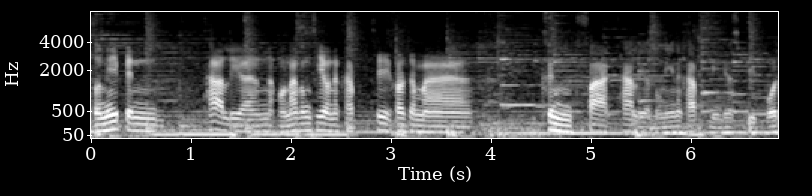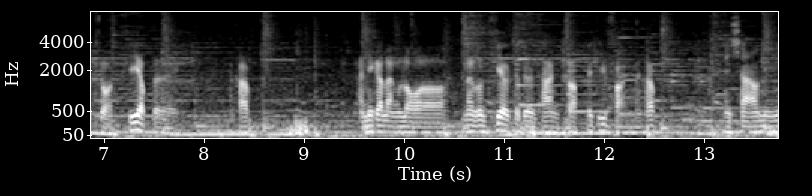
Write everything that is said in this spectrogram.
ตรงนี้เป็นท่าเรือของนักท่องเที่ยวนะครับ ที่เขาจะมาขึ้นฟากท่าเรือตรงนี้นะครับมีเรือสปีดโบ๊ทจอดเทียบเลยนะครับ นนี้กำลังรอนักท่องเที่ยวจะเดินทางกลับไปที่ฝั่งนะครับ ในเช้านี้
